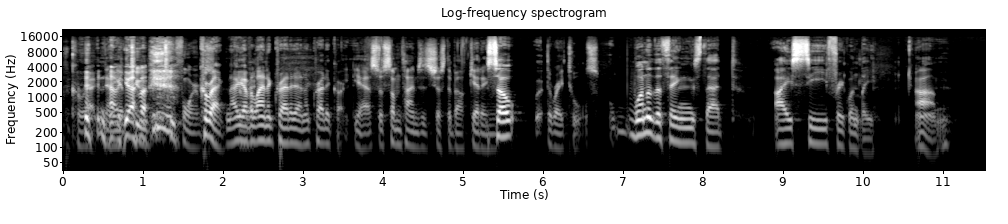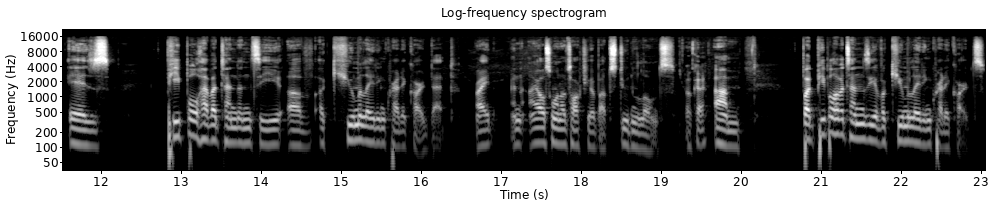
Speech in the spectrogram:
Correct. Now you have two- two forms. Correct. Now you have a line of credit and a credit card. Yeah, so sometimes it's just about getting So the right tools. one of the things that I see frequently um, is people have a tendency of accumulating credit card debt, right? And I also want to talk to you about student loans. Okay. Um, but people have a tendency of accumulating credit cards,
